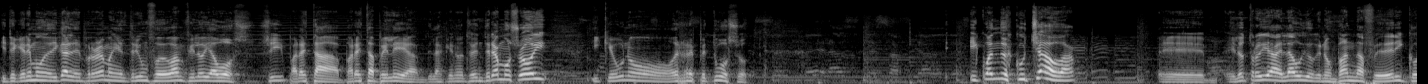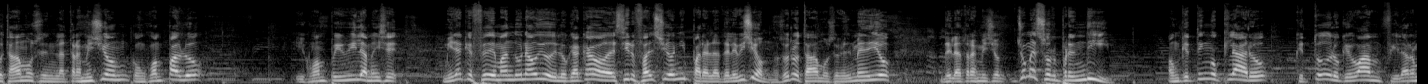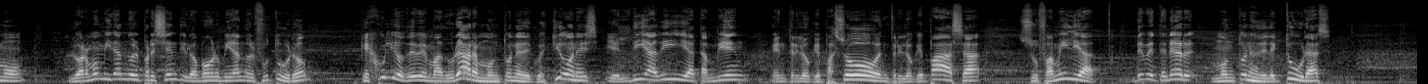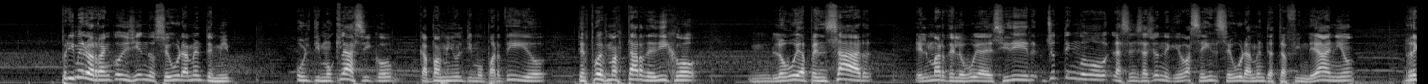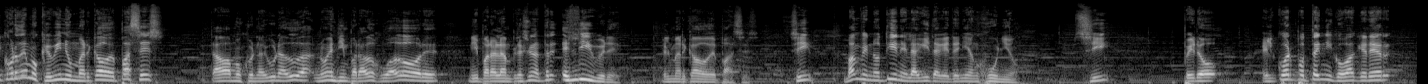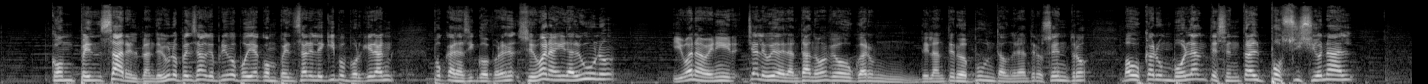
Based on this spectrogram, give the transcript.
Y te queremos dedicar el programa y el triunfo de Banfield hoy a vos, ¿sí? Para esta, para esta pelea de la que nos enteramos hoy y que uno es respetuoso. Y cuando escuchaba eh, el otro día el audio que nos manda Federico, estábamos en la transmisión con Juan Pablo y Juan Pivila me dice, mirá que Fede manda un audio de lo que acaba de decir Falcioni para la televisión. Nosotros estábamos en el medio de la transmisión. Yo me sorprendí, aunque tengo claro que todo lo que Banfield armó, lo armó mirando el presente y lo armó mirando el futuro, que Julio debe madurar montones de cuestiones y el día a día también, entre lo que pasó, entre lo que pasa, su familia debe tener montones de lecturas. Primero arrancó diciendo seguramente es mi último clásico, capaz mi último partido. Después más tarde dijo, mm, lo voy a pensar, el martes lo voy a decidir. Yo tengo la sensación de que va a seguir seguramente hasta fin de año. Recordemos que viene un mercado de pases, estábamos con alguna duda, no es ni para dos jugadores, ni para la ampliación a tres, es libre el mercado de pases. ¿Sí? Banfield no tiene la guita que tenía en junio. ¿Sí? Pero el cuerpo técnico va a querer compensar el plantel. Uno pensaba que primero podía compensar el equipo porque eran pocas las incorporaciones. Se van a ir algunos y van a venir, ya le voy adelantando, va a buscar un delantero de punta, un delantero centro, va a buscar un volante central posicional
